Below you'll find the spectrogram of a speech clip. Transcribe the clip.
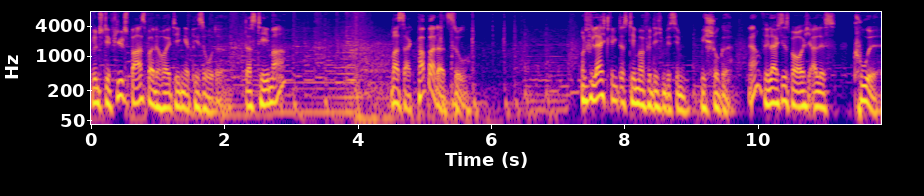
Ich wünsche dir viel Spaß bei der heutigen Episode. Das Thema? Was sagt Papa dazu? Und vielleicht klingt das Thema für dich ein bisschen wie Schugge. Ja, vielleicht ist bei euch alles cool.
